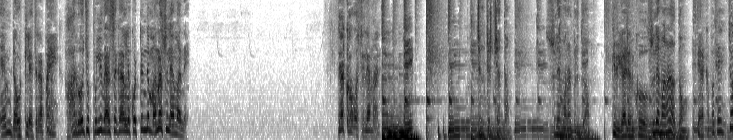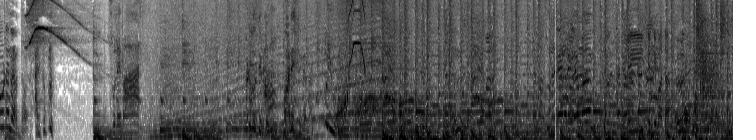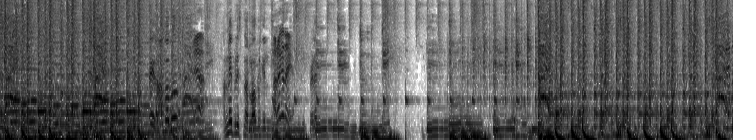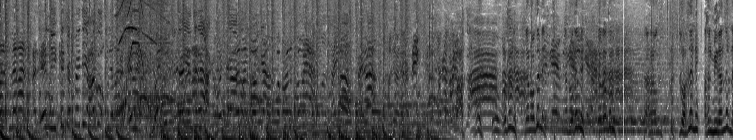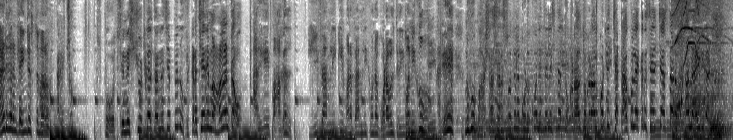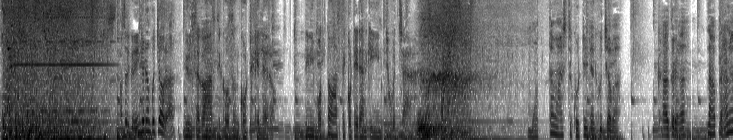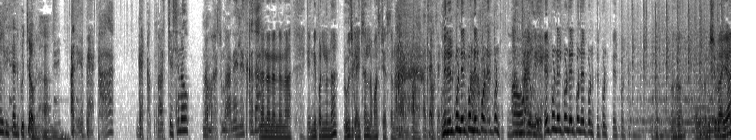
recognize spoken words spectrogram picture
ఏం డౌట్ లేదురా పై ఆ రోజు పులి వేసగాలను కొట్టింది మన సులేమానే దేఖో ఓ సులేమాన్. చిన్న టెస్ట్ చేద్దాం. సులేమాన్ అని పిలుద్దాం. తిరిగాడనుకో. సులేమాన్ అని అర్థం. తిరగకపోతే చూడని అర్థం. అడుగు. సులేమాన్. అడుగు తిరుగు వాడే సులేమాన్. సులేమాన్. ఏయ్, రాంబాబు అన్నయ్య పిలుస్తున్నారు లోపలికి వెళ్ళి. నీకే చెప్పేది ఆగు. వదలండి నన్ను వదలండి నన్ను వదలండి నన్ను వదలండి. నన్ను వదలండి. వదలండి అసలు మీరందరూ నాయుడు గారు ఇంట్లో ఏం చేస్తున్నారు? అరే చూ స్పోర్ట్స్ ఇన్స్టిట్యూట్కి వెళ్తానని చెప్పి నువ్వు ఇక్కడ చేరి మమ్మల్ని అంటావు? అరే పాగల్ ఈ ఫ్యామిలీకి మన ఫ్యామిలీకి ఉన్న గొడవలు తిరిగివా నీకు? అరే నువ్వు భాషా సరస్వతుల కొడుకు అని తెలిస్తే తుకడాలు తుకడాలు కొట్టి చటాకు లెక్కన సేల్ చేస్తాడు ఆ నాయుడు గారు అసలు ఇక్కడ ఏం చేయడానికి వచ్చావురా? మీరు సగం ఆస్తి కోసం కోర్టుకెళ్ళారు. నేను ఈ మొత్తం ఆస్తి కొట్టేయడానికి ఇంటికి వచ్చా. మొత్తం ఆస్తి కొట్టేయడానికి వచ్చావా? కాదురా నా ప్రాణాలు తీయడానికి వచ్చావురా. అరే బేటా గెటప్ మార్చేసినావు నమాజ్ మానేలేదు కదా. నా, నా, నా, నా, నా. ఎన్ని పనులున్నా రోజుకి ఐదు సార్లు నమాజ్ చేస్తున్నా. మీరు వెళ్ళిపోండి వెళ్ళిపోండి వెళ్ళిపోండి వెళ్ళిపోండి. ఆ, ఓకే, ఓకే. వెళ్ళిపోండి వెళ్ళిపోండి వెళ్ళిపోండి వెళ్ళిపోండి వెళ్ళిపోండి వెళ్ళిపోండి. ఆ, ఓం నమ శివాయ.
